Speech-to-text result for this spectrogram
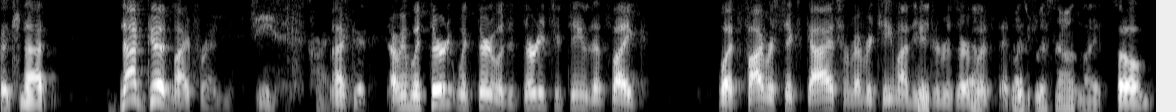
It's not not good, my friend. Jesus Christ. Not good. I mean, with thirty, with thirty, was it thirty-two teams? That's like what five or six guys from every team on the injured reserve yeah, list. At that's least. what it sounds like. So,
